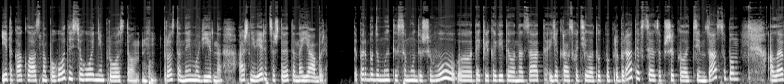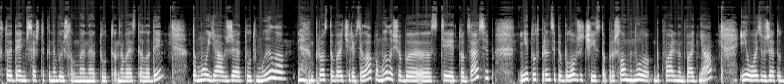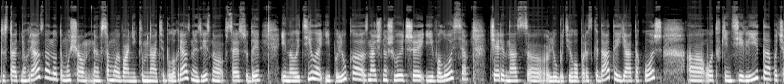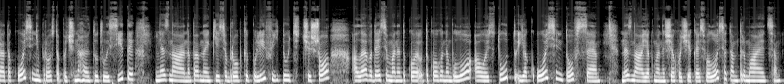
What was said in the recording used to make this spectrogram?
і така класна погода сьогодні, просто, просто неймовірна. Аж не віриться, що це ноябрь. Тепер буду мити саму душову. Е, Декілька відео назад якраз хотіла тут поприбирати все, запшикала цим засобом, але в той день все ж таки не вийшло в мене тут навести лади, тому я вже тут мила. Просто ввечері взяла, помила, щоб е, стереть тот засіб. І тут, в принципі, було вже чисто. Пройшло минуло буквально два дня. І ось вже тут достатньо грязно, ну тому що е, в самій ванній кімнаті було грязно, і, звісно, все сюди і налетіло, і пилюка значно швидше, і волосся. Чері в нас е, любить його перескидати. Я також. Е, От в кінці літа, початок осені, просто починаю тут лисіти. Не знаю, напевно, якісь обробки полів йдуть чи що, але в Одесі в мене такого, такого не було. А ось тут, як осінь, то все. Не знаю, як в мене ще хоч якесь волосся там тримається,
